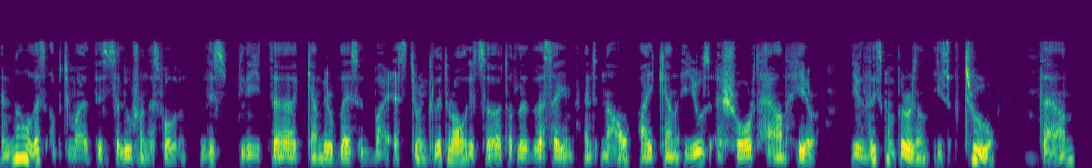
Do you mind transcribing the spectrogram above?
And now let's optimize this solution as following. This split uh, can be replaced by a string literal, it's uh, totally the same. And now I can use a shorthand here. If this comparison is true, then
